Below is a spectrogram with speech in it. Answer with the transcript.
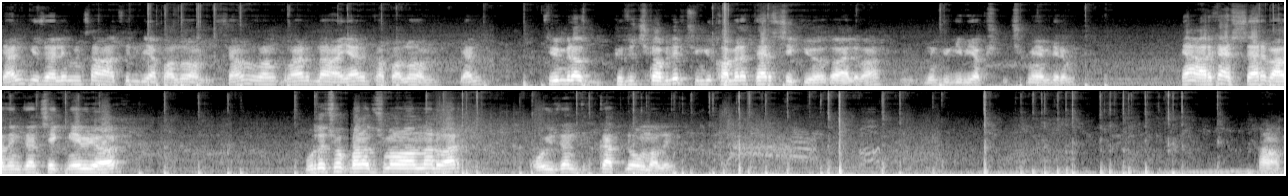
Gel güzelim tatil yapalım. Şanzımanlarda yer kapalım. Gel. Tipim biraz kötü çıkabilir çünkü kamera ters çekiyor galiba. Dünkü gibi yakışıklı çıkmayabilirim. Ya arkadaşlar bazen güzel çekmeyebiliyor. Burada çok bana düşman olanlar var. O yüzden dikkatli olmalı. Tamam.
